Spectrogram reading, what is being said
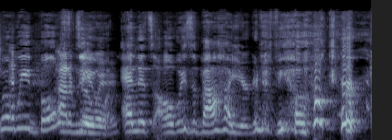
But we both do, nowhere. and it's always about how you're going to be a hooker.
